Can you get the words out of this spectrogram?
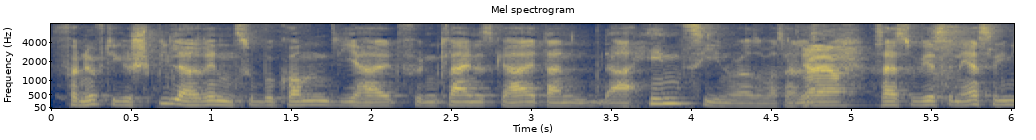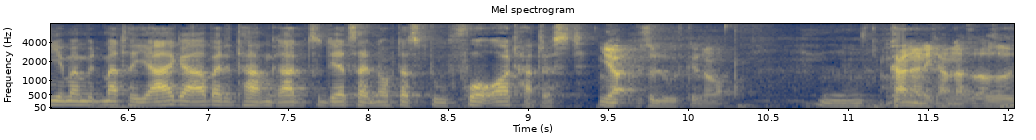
vernünftige Spielerinnen zu bekommen, die halt für ein kleines Gehalt dann da hinziehen oder sowas. Ja, ja. Das heißt, du wirst in erster Linie immer mit Material gearbeitet haben, gerade zu der Zeit noch, dass du vor Ort hattest. Ja, absolut, genau. Kann ja nicht anders. Also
